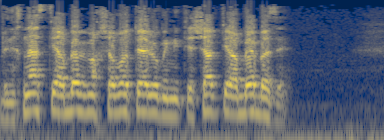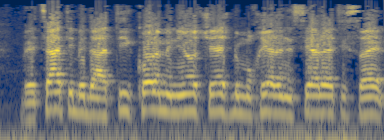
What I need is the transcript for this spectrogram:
ונכנסתי הרבה במחשבות אלו, ונתיישבתי הרבה בזה. והצעתי בדעתי כל המניות שיש במוחי על הנסיעה לארץ ישראל.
